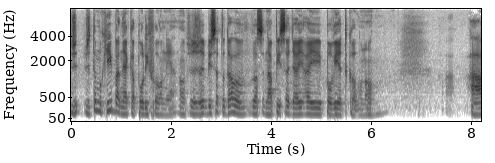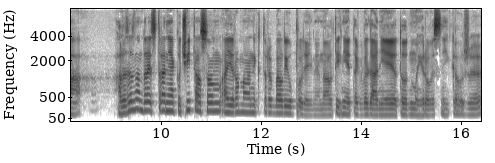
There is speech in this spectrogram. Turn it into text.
že, že tomu chýba nejaká polifónia. No, že, že by sa to dalo vlastne napísať aj, aj poviedkou. No. A, ale zase na druhej strane, ako čítal som aj romány, ktoré boli úplne iné, no ale tých nie je tak veľa, nie je to od mojich rovesníkov, že e,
